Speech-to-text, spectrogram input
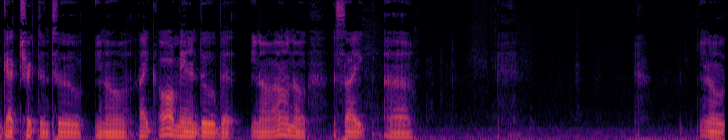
got tricked into, you know, like all men do, but you know, I don't know. It's like uh you know,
